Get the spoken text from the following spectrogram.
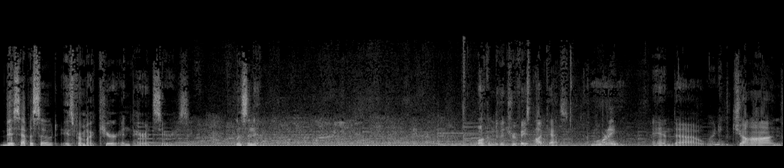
This episode is from our Cure and Parent series. Listen in. Welcome to the True Face Podcast. Good morning. And uh, Morning. John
